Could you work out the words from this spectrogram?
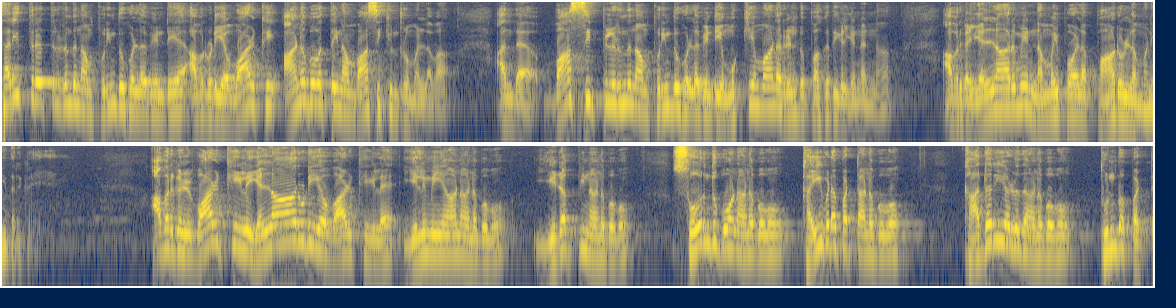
சரித்திரத்திலிருந்து நாம் புரிந்து கொள்ள வேண்டிய அவருடைய வாழ்க்கை அனுபவத்தை நாம் வாசிக்கின்றோம் அல்லவா? அந்த வாசிப்பிலிருந்து நாம் புரிந்து கொள்ள வேண்டிய முக்கியமான ரெண்டு பகுதிகள் என்னென்னா அவர்கள் எல்லாருமே நம்மை போல பாடுள்ள மனிதர்கள். அவர்கள் வாழ்க்கையில் எல்லாருடைய வாழ்க்கையில் எளிமையான அனுபவம் இழப்பின் அனுபவம் சோர்ந்து போன அனுபவம் கைவிடப்பட்ட அனுபவம் கதறி அழுத அனுபவம் துன்பப்பட்ட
